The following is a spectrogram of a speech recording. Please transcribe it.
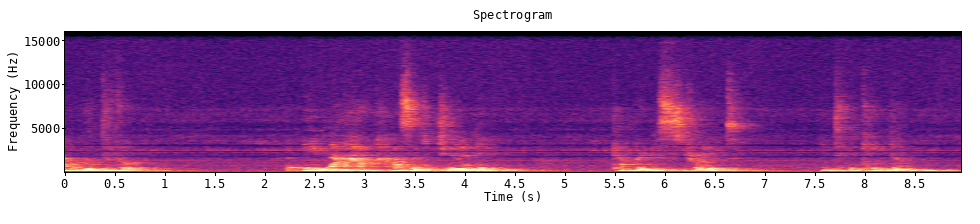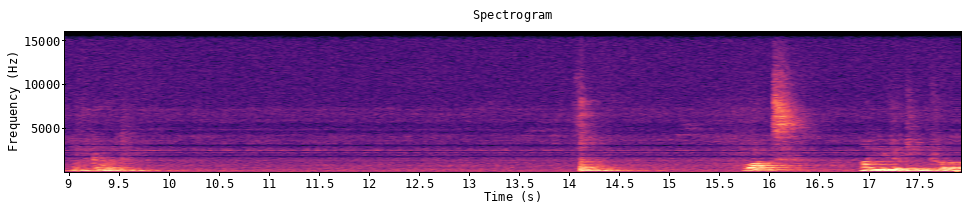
how wonderful that even a haphazard journey can bring us straight into the kingdom of God. What are you looking for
